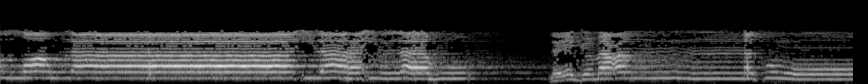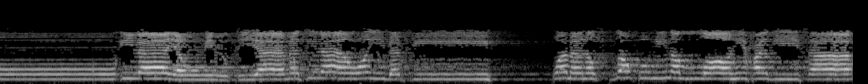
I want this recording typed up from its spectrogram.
الله لا إله إلا هو. ليجمعنكم إلى يوم القيامة لا ويب فيه. ومن أصدق من الله حديثا.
